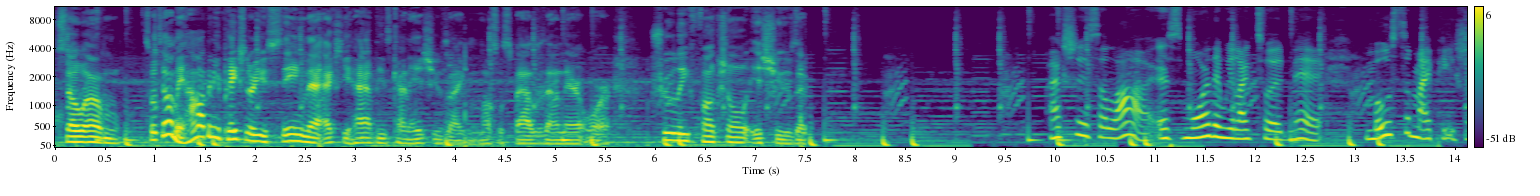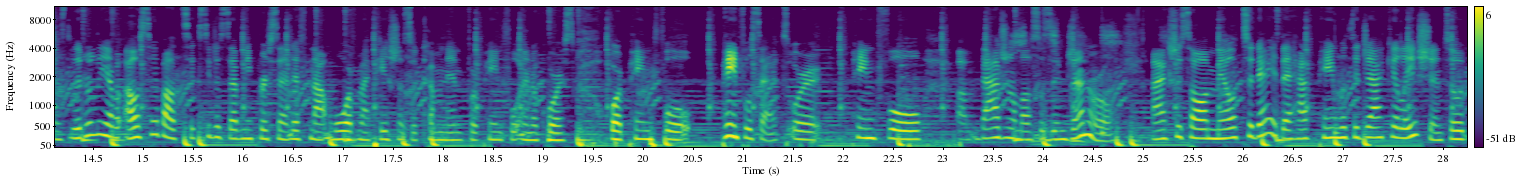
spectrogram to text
So, um, so tell me, how many patients are you seeing that actually have these kind of issues, like muscle spasms down there, or truly functional issues that? Actually, it's a lot. It's more than we like to admit. Most of my patients, literally, I'll say about 60 to 70%, if not more, of my patients are coming in for painful intercourse or painful painful sex or painful um, vaginal muscles in general. I actually saw a male today that have pain with ejaculation, so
